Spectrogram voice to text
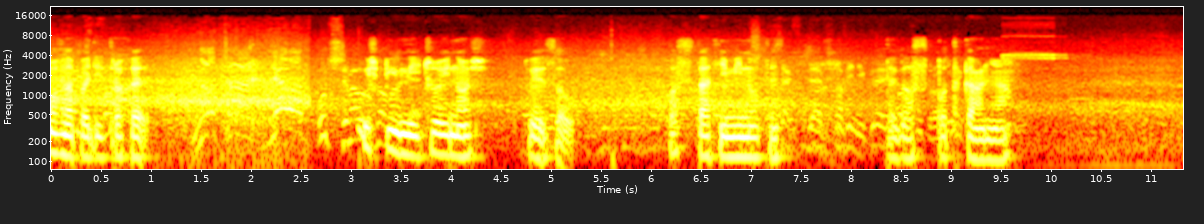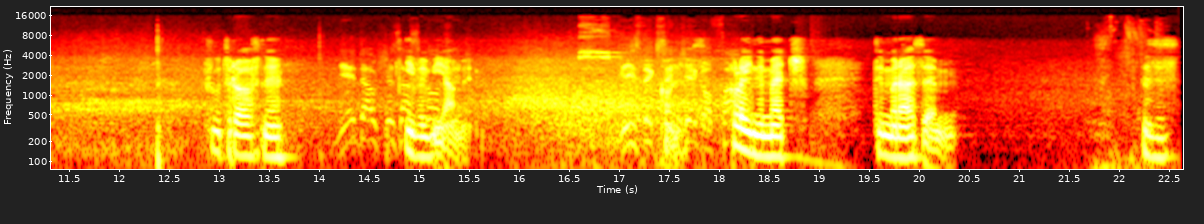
Można powiedzieć trochę No tak, miała. Utrzymał uśpił mi czujność. Tu są ostatnie minuty tego spotkania. Się i wybijamy. Koniec. Kolejny mecz, tym razem z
